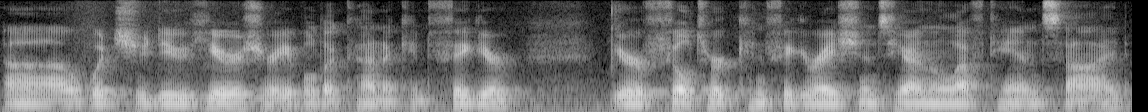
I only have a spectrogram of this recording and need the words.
Uh, what you do here is you're able to kind of configure your filter configurations here on the left hand side.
